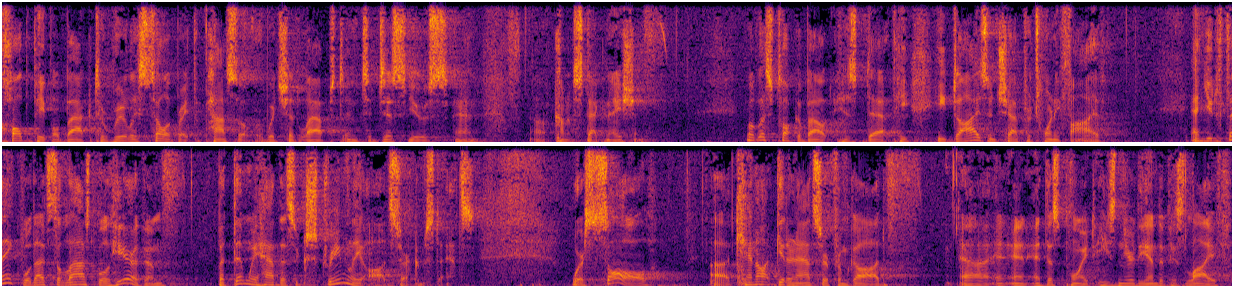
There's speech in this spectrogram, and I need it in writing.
called the people back to really celebrate the Passover, which had lapsed into disuse and uh, kind of stagnation. Well, let's talk about his death. He, he dies in chapter 25, and you'd think, well, that's the last we'll hear of him. But then we have this extremely odd circumstance where Saul uh, cannot get an answer from God uh, and, and, at this point, he's near the end of his life.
